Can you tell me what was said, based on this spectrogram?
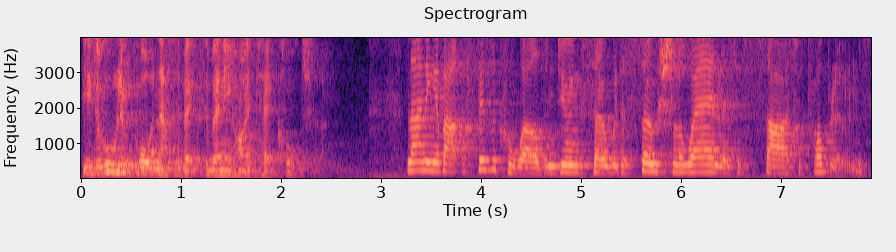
These are all important aspects of any high-tech culture. Learning about the physical world and doing so with a social awareness of societal problems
